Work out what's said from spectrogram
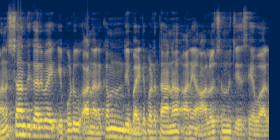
మనశ్శాంతి కరువై ఎప్పుడు ఆ నరకం నుండి బయటపడతానా అనే ఆలోచనలు చేసేవారు.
